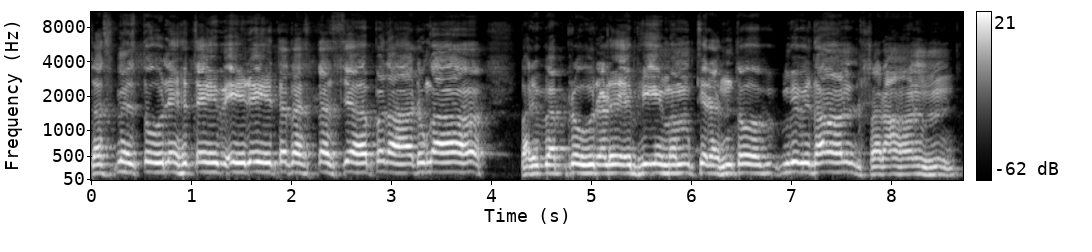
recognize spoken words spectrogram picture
तस्में तो निहते वीरे ततस्त पदानुगा। परिव्रूरणे भीमम किरंतो विविधान सरान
